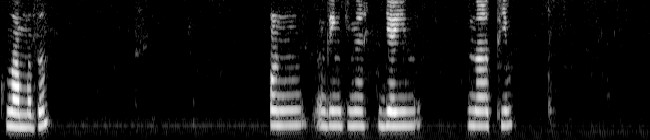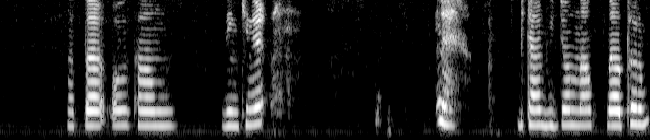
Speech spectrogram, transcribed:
Kullanmadım. Onun linkini yayına atayım. Hatta o kanalın linkini bir tane videonun altına atarım.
